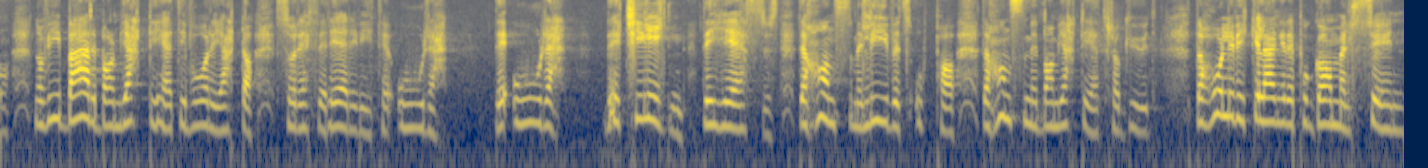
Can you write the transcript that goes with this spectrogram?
òg. Når vi bærer barmhjertighet i våre hjerter, så refererer vi til ordet. Det ordet. Det er kilden. Det er Jesus. Det er han som er livets opphav. Det er han som er barmhjertighet fra Gud. Da holder vi ikke lenger på gammel synd.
